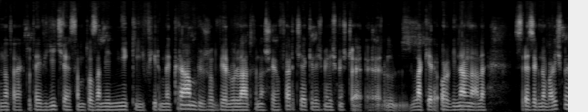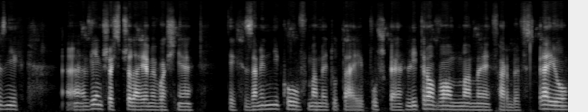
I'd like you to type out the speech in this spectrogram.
no to jak tutaj widzicie, są to zamienniki firmy Kramp już od wielu lat w naszej ofercie. Kiedyś mieliśmy jeszcze e, lakier oryginalny, ale zrezygnowaliśmy z nich. E, Większość sprzedajemy właśnie tych zamienników. Mamy tutaj puszkę litrową, mamy farby w sprayu.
